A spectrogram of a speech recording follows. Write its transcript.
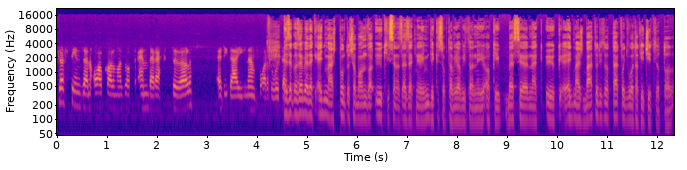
közpénzen alkalmazott emberektől ez idáig nem fordult. Ezek az emberek egymást pontosabban mondva, ők, hiszen az ezeknél én mindig ki szoktam javítani, akik beszélnek, ők egymást bátorították, vagy volt, aki csitította,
